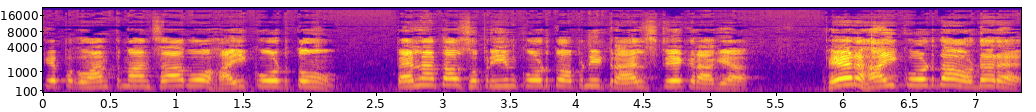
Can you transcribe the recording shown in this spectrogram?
ਕਿ ਭਗਵੰਤ ਮਾਨ ਸਾਹਿਬ ਉਹ ਹਾਈ ਕੋਰਟ ਤੋਂ, ਪਹਿਲਾਂ ਤਾਂ ਉਹ ਸੁਪਰੀਮ ਕੋਰਟ ਤੋਂ ਆਪਣੀ ਟ੍ਰਾਇਲ ਸਟੇ ਕਰਾ ਗਿਆ। ਫਿਰ ਹਾਈ ਕੋਰਟ ਦਾ ਆਰਡਰ ਹੈ।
